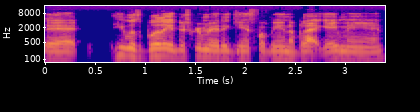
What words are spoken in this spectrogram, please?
that he was bullied and discriminated against for being a black gay man.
